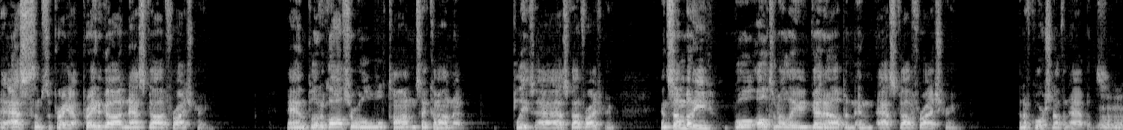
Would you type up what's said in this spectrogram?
Asks them to pray, yeah, pray to God and ask God for ice cream. And the political officer will, will taunt and say, "Come on, uh, please ask God for ice cream." And somebody will ultimately get up and, and ask God for ice cream. And of course, nothing happens. hmm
